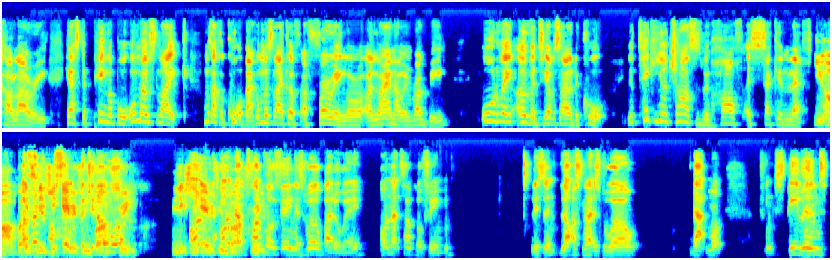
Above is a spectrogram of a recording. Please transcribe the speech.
Kyle Lowry. He has to ping a ball almost like, almost like a quarterback, almost like a, a throwing or a line out in rugby, all the way over to the other side of the court. You're taking your chances with half a second left. You are, but it's 100%, literally but everything you but know a what? free. Literally on, everything on but a that free. taco thing as well, by the way, on that taco thing, listen, last night as well, that mo- I think Stevens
